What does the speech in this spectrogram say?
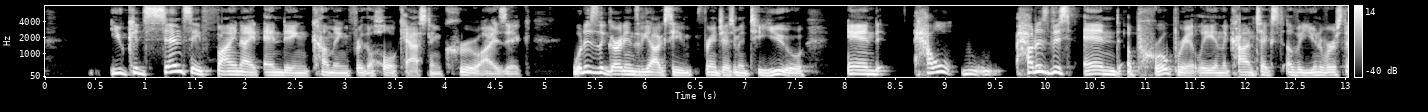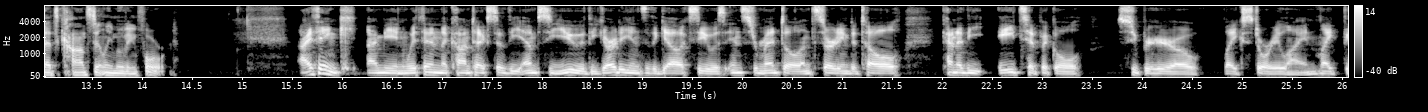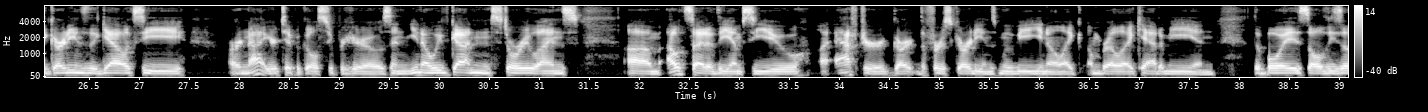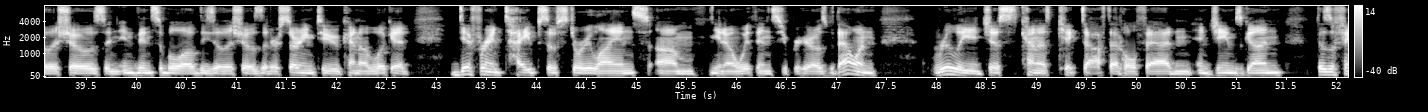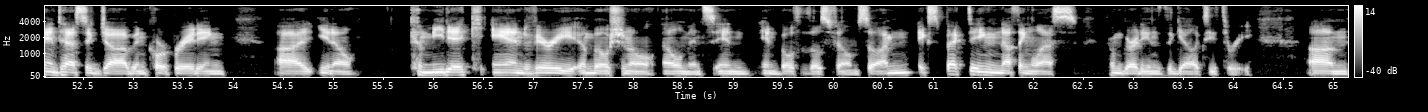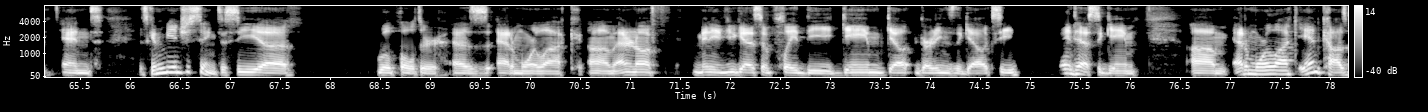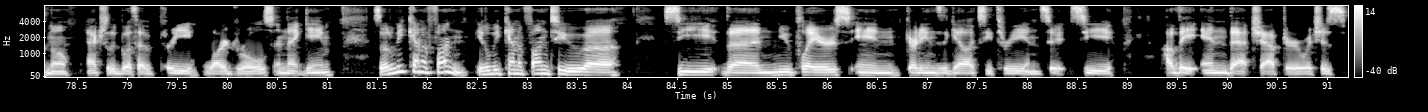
You could sense a finite ending coming for the whole cast and crew, Isaac. What is the Guardians of the Galaxy franchise meant to you? And how how does this end appropriately in the context of a universe that's constantly moving forward? I think, I mean, within the context of the MCU, the Guardians of the Galaxy was instrumental in starting to tell kind of the atypical superhero like storyline. Like the Guardians of the Galaxy are not your typical superheroes. And, you know, we've gotten storylines um, outside of the MCU uh, after Guard- the first Guardians movie, you know, like Umbrella Academy and The Boys, all these other shows, and Invincible, all these other shows that are starting to kind of look at different types of storylines, um, you know, within superheroes. But that one really just kind of kicked off that whole fad. And, and James Gunn does a fantastic job incorporating, uh, you know, comedic and very emotional elements in in both of those films. So I'm expecting nothing less from Guardians of the Galaxy 3. Um, and it's going to be interesting to see uh, Will Poulter as Adam Warlock. Um, I don't know if many of you guys have played the game Gal- Guardians of the Galaxy. Fantastic game. Um, Adam Warlock and Cosmo actually both have pretty large roles in that game. So it'll be kind of fun. It'll be kind of fun to uh, see the new players in Guardians of the Galaxy 3 and see, how they end that chapter, which is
